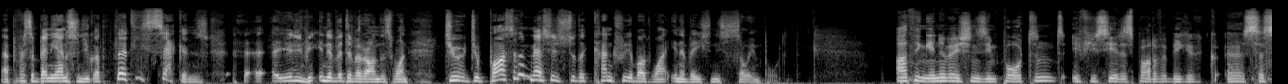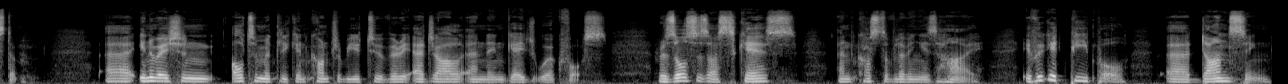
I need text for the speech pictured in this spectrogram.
uh, Professor Benny Anderson, you've got 30 seconds. you need to be innovative around this one to, to pass on a message to the country about why innovation is so important. I think innovation is important if you see it as part of a bigger uh, system. Uh, innovation ultimately can contribute to a very agile and engaged workforce. Resources are scarce and cost of living is high. If we get people uh, dancing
